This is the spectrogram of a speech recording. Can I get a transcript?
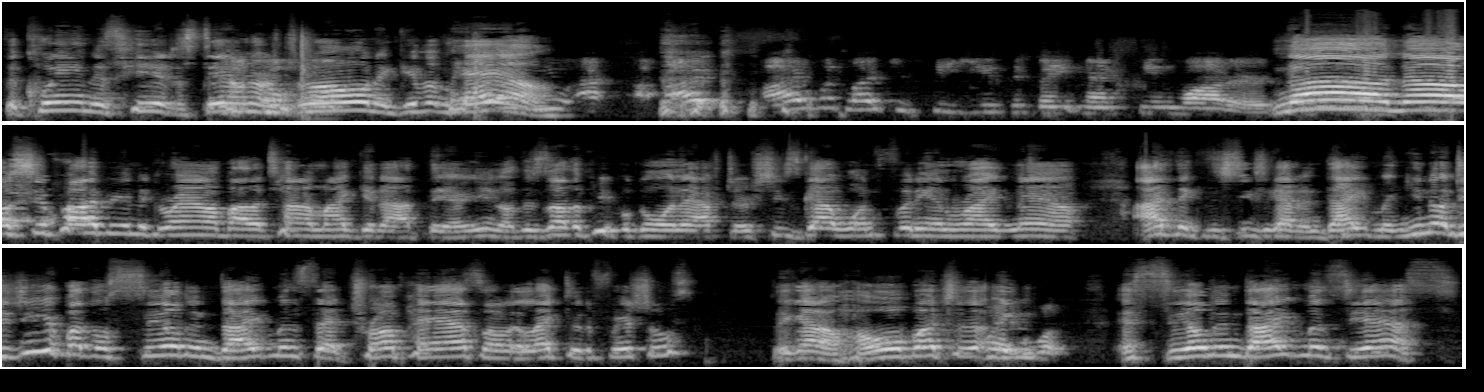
The queen is here to stay on her throne and give him hell. I, I, would like to see you debate Maxine Waters. No, no, she'll probably be in the ground by the time I get out there. You know, there's other people going after. her. She's got one foot in right now. I think that she's got indictment. You know, did you hear about those sealed indictments that Trump has on elected officials? They got a whole bunch of Wait, and sealed indictments. Yes,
